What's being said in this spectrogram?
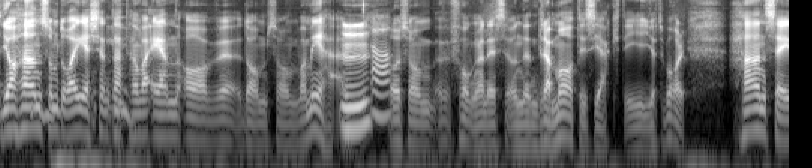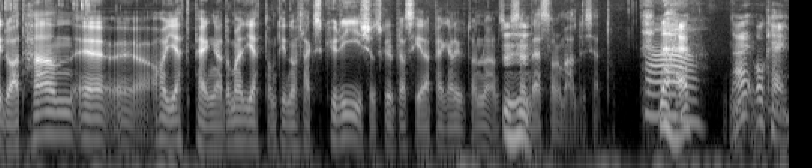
ja, han som då har erkänt att han var en av eh, de som var med här Mm. Ja. och som fångades under en dramatisk jakt i Göteborg. Han säger då att han eh, har gett pengar, de har gett dem till någon slags kurir som skulle placera pengar utomlands och Mhm. sen dess har de aldrig sett dem. Ah. nej. Nej, okej.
